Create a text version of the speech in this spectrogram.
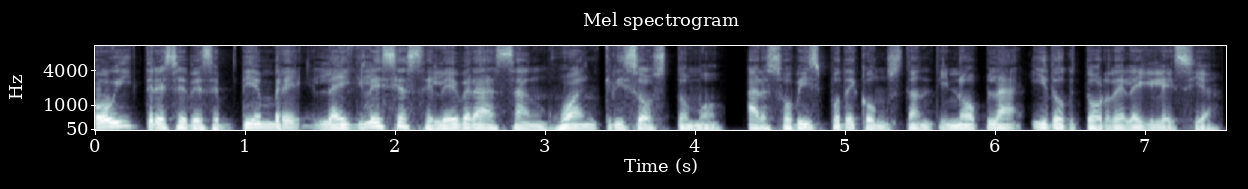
Hoy, 13 de septiembre, la Iglesia celebra a San Juan Crisóstomo, arzobispo de Constantinopla y doctor de la Iglesia.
